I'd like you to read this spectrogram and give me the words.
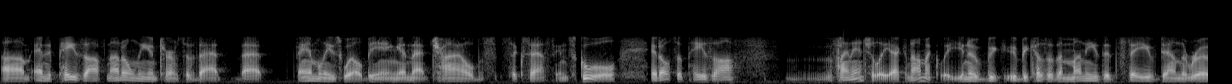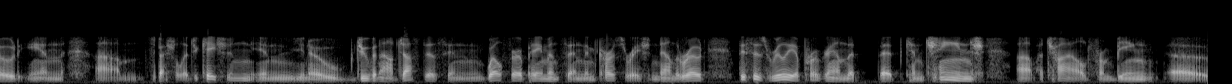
um, and it pays off not only in terms of that that family's well-being and that child's success in school, it also pays off financially, economically, you know, because of the money that's saved down the road in um, special education, in you know juvenile justice, in welfare payments, and incarceration down the road. This is really a program that that can change uh, a child from being uh,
